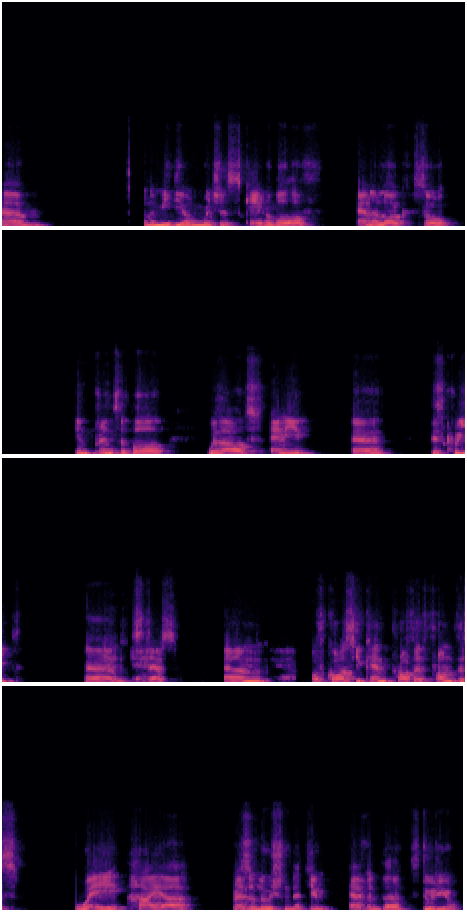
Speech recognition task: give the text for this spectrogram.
um, on a medium which is capable of analog. So, in principle, without any uh, discrete um, yeah. steps. Um, yeah. Of course, you can profit from this way higher resolution that you have in the studio.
